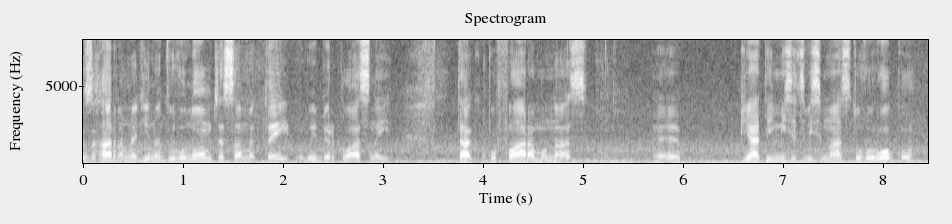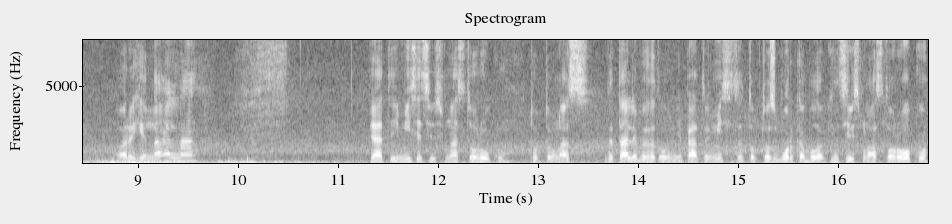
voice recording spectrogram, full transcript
з гарним надійним двигуном, це саме той вибір класний. Так, по фарам у нас е, п'ятий місяць 18-го року, оригінальна. П'ятий місяць 18-го року. Тобто у нас деталі виготовлені п'ятого місяця, тобто зборка була в кінці 18-го року.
